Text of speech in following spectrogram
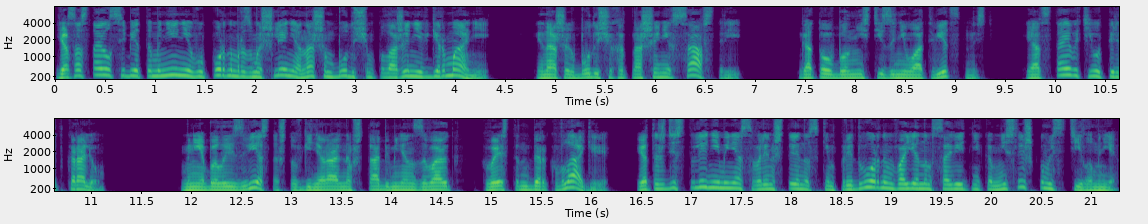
Я составил себе это мнение в упорном размышлении о нашем будущем положении в Германии и наших будущих отношениях с Австрией, готов был нести за него ответственность и отстаивать его перед королем. Мне было известно, что в генеральном штабе меня называют Квестенберг в лагере, и отождествление меня с Валенштейновским придворным военным советником не слишком льстило мне.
